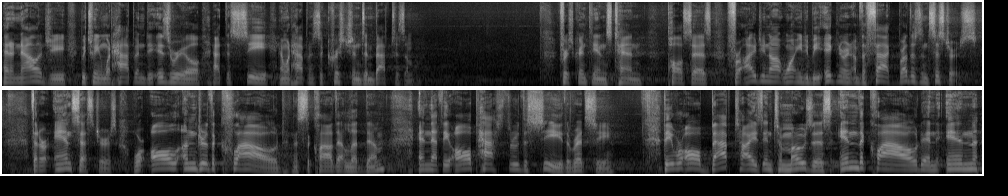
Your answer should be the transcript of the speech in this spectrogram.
an analogy between what happened to Israel at the sea and what happens to Christians in baptism. 1 Corinthians 10, Paul says, For I do not want you to be ignorant of the fact, brothers and sisters, that our ancestors were all under the cloud, that's the cloud that led them, and that they all passed through the sea, the Red Sea. They were all baptized into Moses in the cloud and in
